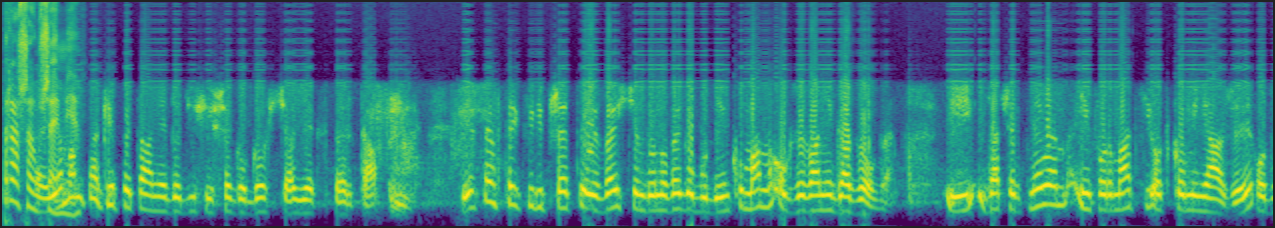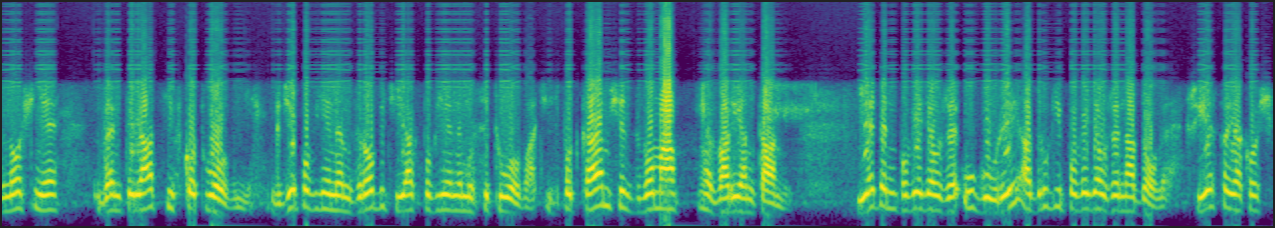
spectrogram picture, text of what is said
Proszę Ja uprzejmie. mam takie pytanie do dzisiejszego gościa i eksperta. Jestem w tej chwili przed y, wejściem do nowego budynku, mamy ogrzewanie gazowe i zaczerpnąłem informacji od kominiarzy odnośnie wentylacji w kotłowni, gdzie powinienem zrobić i jak powinienem usytuować. I spotkałem się z dwoma wariantami. Jeden powiedział, że u góry, a drugi powiedział, że na dole. Czy jest to jakoś e,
